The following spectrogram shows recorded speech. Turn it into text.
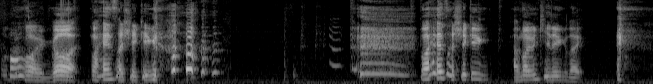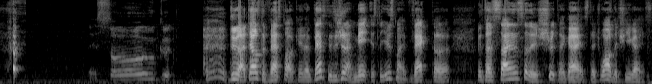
so Oh, oh my god, my hands are shaking. my hands are shaking. I'm not even kidding. Like, It's so good. dude, I tell the best part. Okay, the best decision I made is to use my vector with the silencer to shoot the guys, the one of the three guys.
